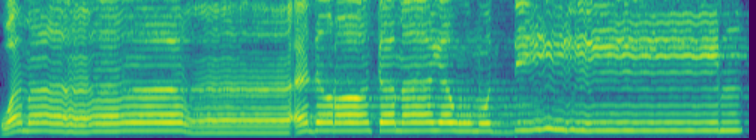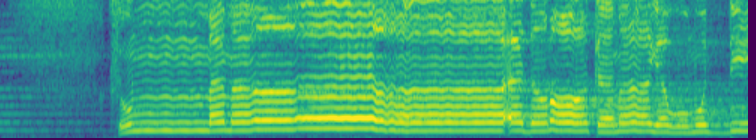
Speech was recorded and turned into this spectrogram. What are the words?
وما أدراك ما يوم الدين. ثم ما أدراك ما يوم الدين.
